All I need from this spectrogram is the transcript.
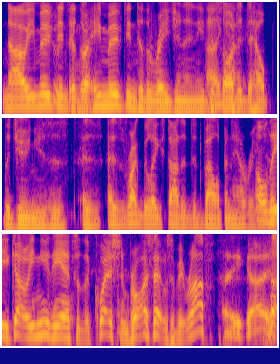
No, he moved into the though. he moved into the region, and he decided Okay. to help the juniors as as as rugby league started to develop in our region. Oh, there you go. He knew the answer to the question, Bryce. That was a bit rough. There you go.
